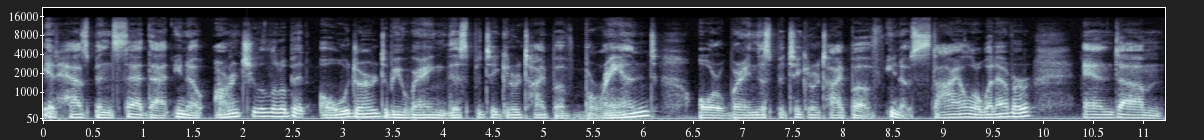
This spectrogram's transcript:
it has been said that, you know, aren't you a little bit older to be wearing this particular type of brand or wearing this particular type of, you know, style or whatever? And um,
